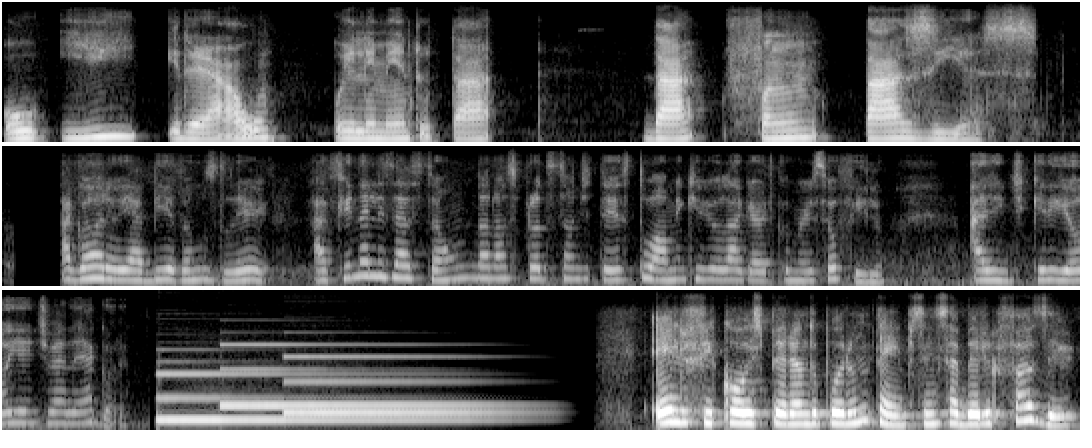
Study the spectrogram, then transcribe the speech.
ou irreal o elemento tá, da fantasias. Agora eu e a Bia vamos ler a finalização da nossa produção de texto O Homem que Viu o Lagarto Comer Seu Filho. A gente criou e a gente vai ler agora. Ele ficou esperando por um tempo sem saber o que fazer.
